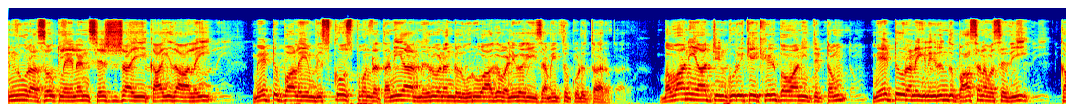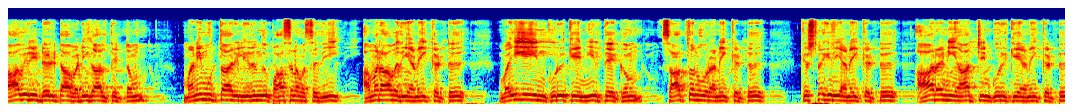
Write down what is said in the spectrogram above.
Ennore Ashok Leyland Seshasayee காகித ஆலை மேட்டுப்பாளையம் விஸ்கோஸ் போன்ற தனியார் நிறுவனங்கள் உருவாக வழிவகை சமைத்து கொடுத்தார். பவானி ஆற்றின் குறுக்கே கீழ்பவானி திட்டம் மேட்டூர் அணையில் இருந்து பாசன வசதி காவிரி டெல்டா வடிகால் திட்டம் மணிமுத்தாரில் இருந்து பாசன வசதி அமராவதி அணைக்கட்டு வைகையின் குறுக்கே நீர்த்தேக்கம் சாத்தனூர் அணைக்கட்டு கிருஷ்ணகிரி அணைக்கட்டு ஆரணி ஆற்றின் குறுக்கே அணைக்கட்டு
